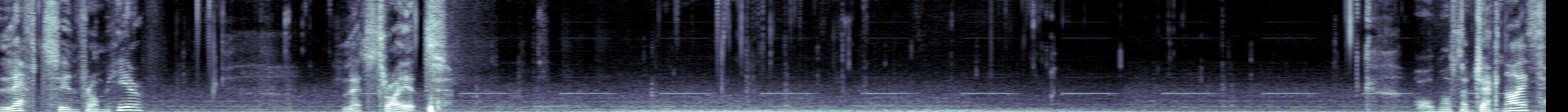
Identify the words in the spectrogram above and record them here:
left scene from here. Let's try it. Almost a jackknife.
